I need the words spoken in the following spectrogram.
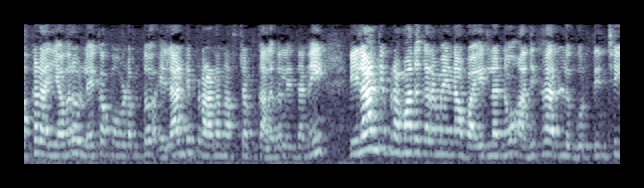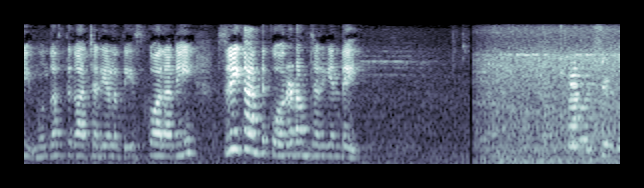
అక్కడ ఎవరూ లేకపోవడంతో ఎలాంటి ప్రాణ నష్టం కలగలేదని ఇలాంటి ప్రమాదకరమైన వైర్లను అధికారులు గుర్తించి ముందస్తుగా చర్యలు తీసుకోవాలని శ్రీకాంత్ కోరడం జరిగింది. అందరికి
